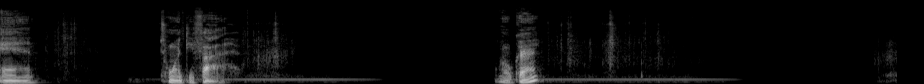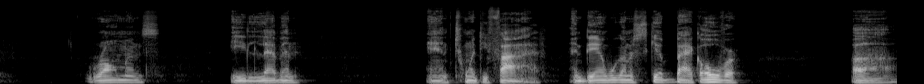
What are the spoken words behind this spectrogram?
and 25. Okay? Romans 11 and 25. And then we're going to skip back over uh,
